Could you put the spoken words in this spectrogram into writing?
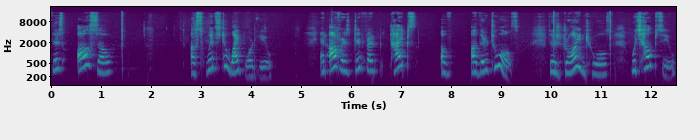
There's also a switch to whiteboard view and offers different types of other tools. There's drawing tools which helps you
